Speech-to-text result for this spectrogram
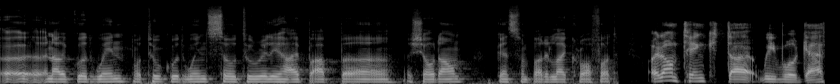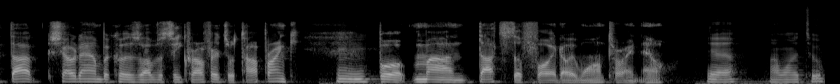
uh, another good win or two good wins so to really hype up uh, a showdown against somebody like Crawford. I don't think that we will get that showdown because obviously Crawford's a top rank. Mm. But man, that's the fight I want right now. Yeah, I wanted to.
